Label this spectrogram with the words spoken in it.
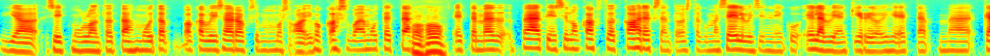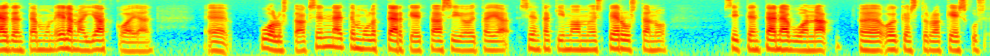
ja sitten mulla on tota, muita vakavia sairauksia, muun muassa aivokasvain, mutta että, että mä päätin silloin 2018, kun mä selvisin niin kuin elävien kirjoihin, että mä käytän tämän mun elämän jatkoajan puolustaakseni näitä mulle tärkeitä asioita ja sen takia mä oon myös perustanut sitten tänä vuonna Oikeusturvakeskus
